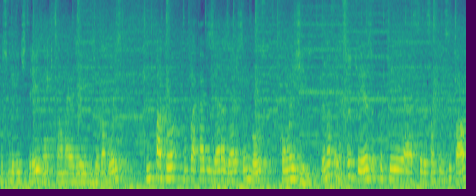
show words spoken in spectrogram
no sub-23, né, que são a maioria dos jogadores, empatou um placar de 0 a 0 sem gols com o Egito. Eu não fico surpreso porque a seleção principal,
